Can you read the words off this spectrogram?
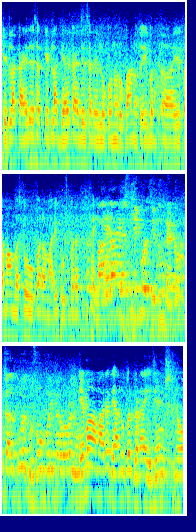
કેટલા કાયદેસર કેટલા ગેરકાયદેસર એ લોકોનું રોકાણ હતું એ બધ એ તમામ વસ્તુઓ ઉપર અમારી પૂછપરછ થઈ. એમાં અમારે ધ્યાન ઉપર ઘણા એજન્ટ્સનો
